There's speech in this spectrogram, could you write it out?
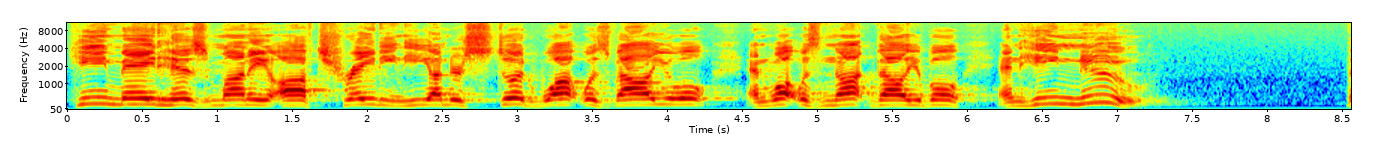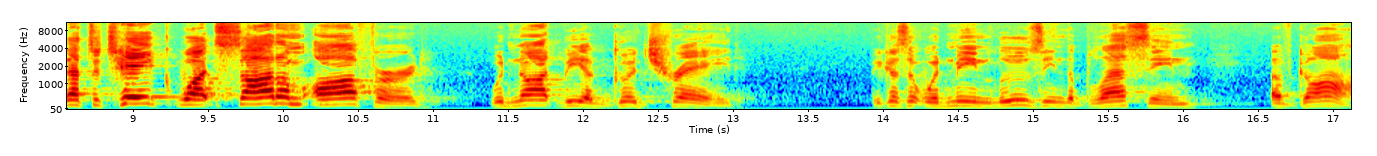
He made his money off trading. He understood what was valuable and what was not valuable, and he knew that to take what Sodom offered would not be a good trade because it would mean losing the blessing of God.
